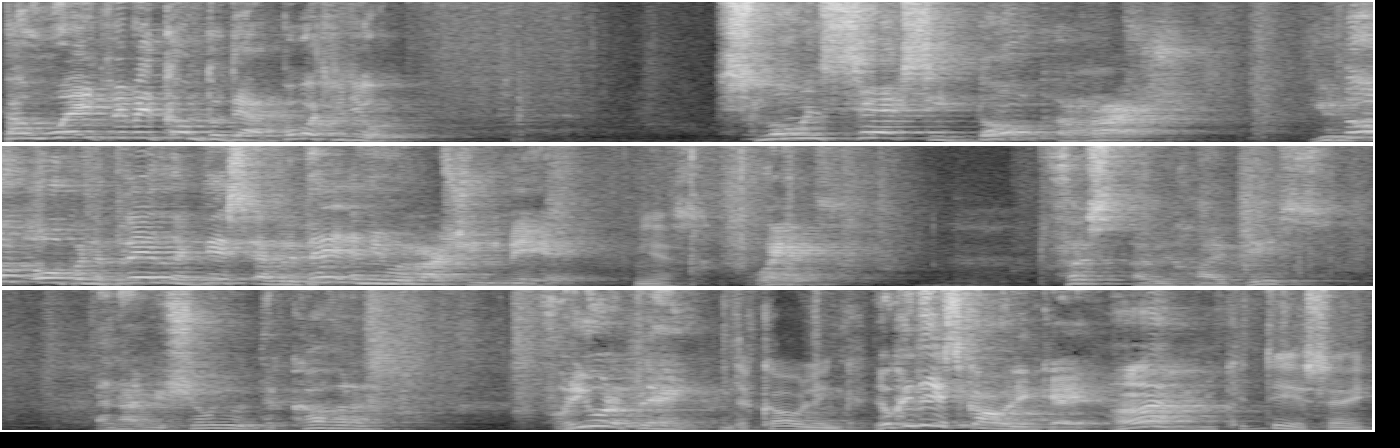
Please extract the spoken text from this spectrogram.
but wait, we will come to that. But what's with you? Slow and sexy, don't rush. You don't open a plane like this every day and you're rushing me. Yes. Wait. First, I will hide this and I will show you the cover for your plane. The cowling. Look at this cowling, eh? Huh? Look at this, hey.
